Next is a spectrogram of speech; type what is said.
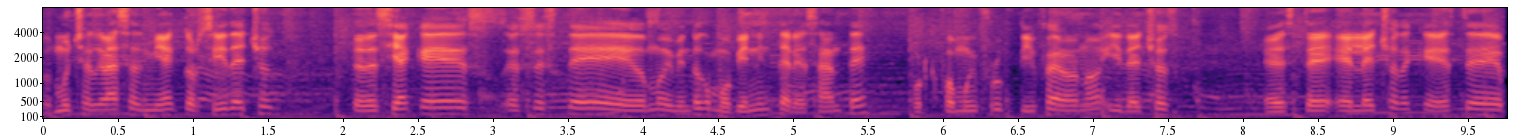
Pues muchas gracias mi Héctor, sí, de hecho te decía que es, es este un movimiento como bien interesante porque fue muy fructífero, ¿no? Y de hecho es este el hecho de que este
